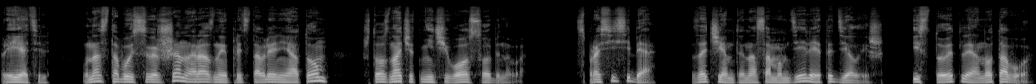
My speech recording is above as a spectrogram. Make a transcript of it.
«Приятель, у нас с тобой совершенно разные представления о том, что значит ничего особенного. Спроси себя, зачем ты на самом деле это делаешь, и стоит ли оно того?»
